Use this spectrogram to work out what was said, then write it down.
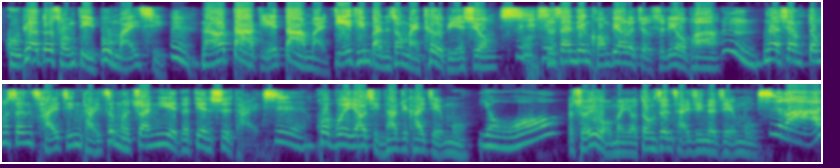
股票都从底部买起，嗯，然后大跌大买，跌停板的时候买特别凶，是。十三天狂飙了九十六趴。嗯，那像东森财经台这么专业的电视台，是。会不会邀请他去开节目？有哦，所以我们有东森财经的节目。是啦，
